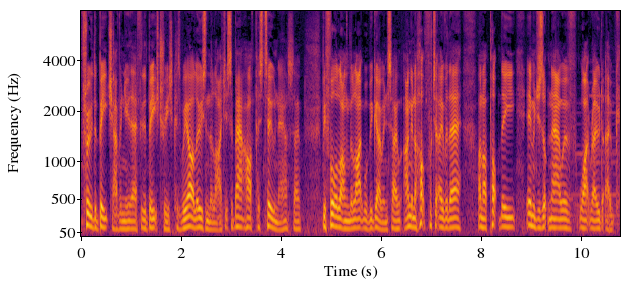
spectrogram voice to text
through the beech avenue there through the beech trees because we are losing the light. It's about half past two now so before long the light will be going. So I'm going to hot foot it over there and I'll pop the images up now of White Road Oak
